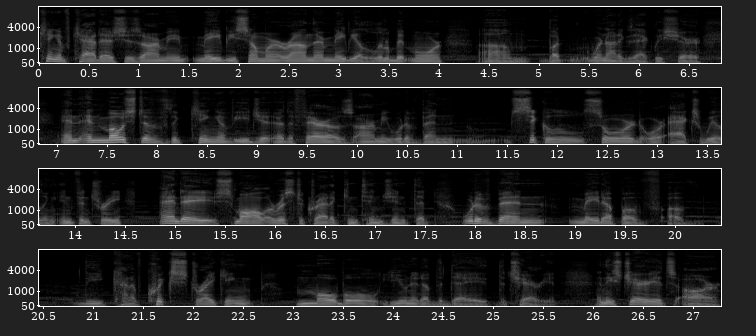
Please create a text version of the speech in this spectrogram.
king of Kadesh's army may be somewhere around there, maybe a little bit more, um, but we're not exactly sure. And and most of the king of Egypt or the pharaoh's army would have been sickle, sword, or axe wielding infantry, and a small aristocratic contingent that would have been made up of of the kind of quick striking mobile unit of the day, the chariot. And these chariots are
